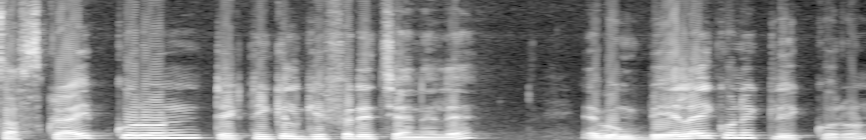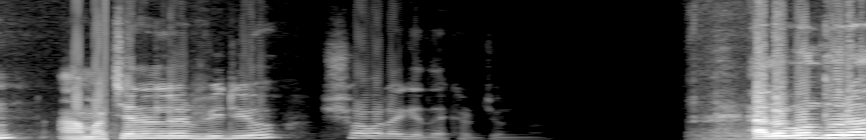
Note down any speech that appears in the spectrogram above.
সাবস্ক্রাইব করুন টেকনিক্যাল গিফারের চ্যানেলে এবং বেল আইকনে ক্লিক করুন আমার চ্যানেলের ভিডিও সবার আগে দেখার জন্য। হ্যালো বন্ধুরা,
